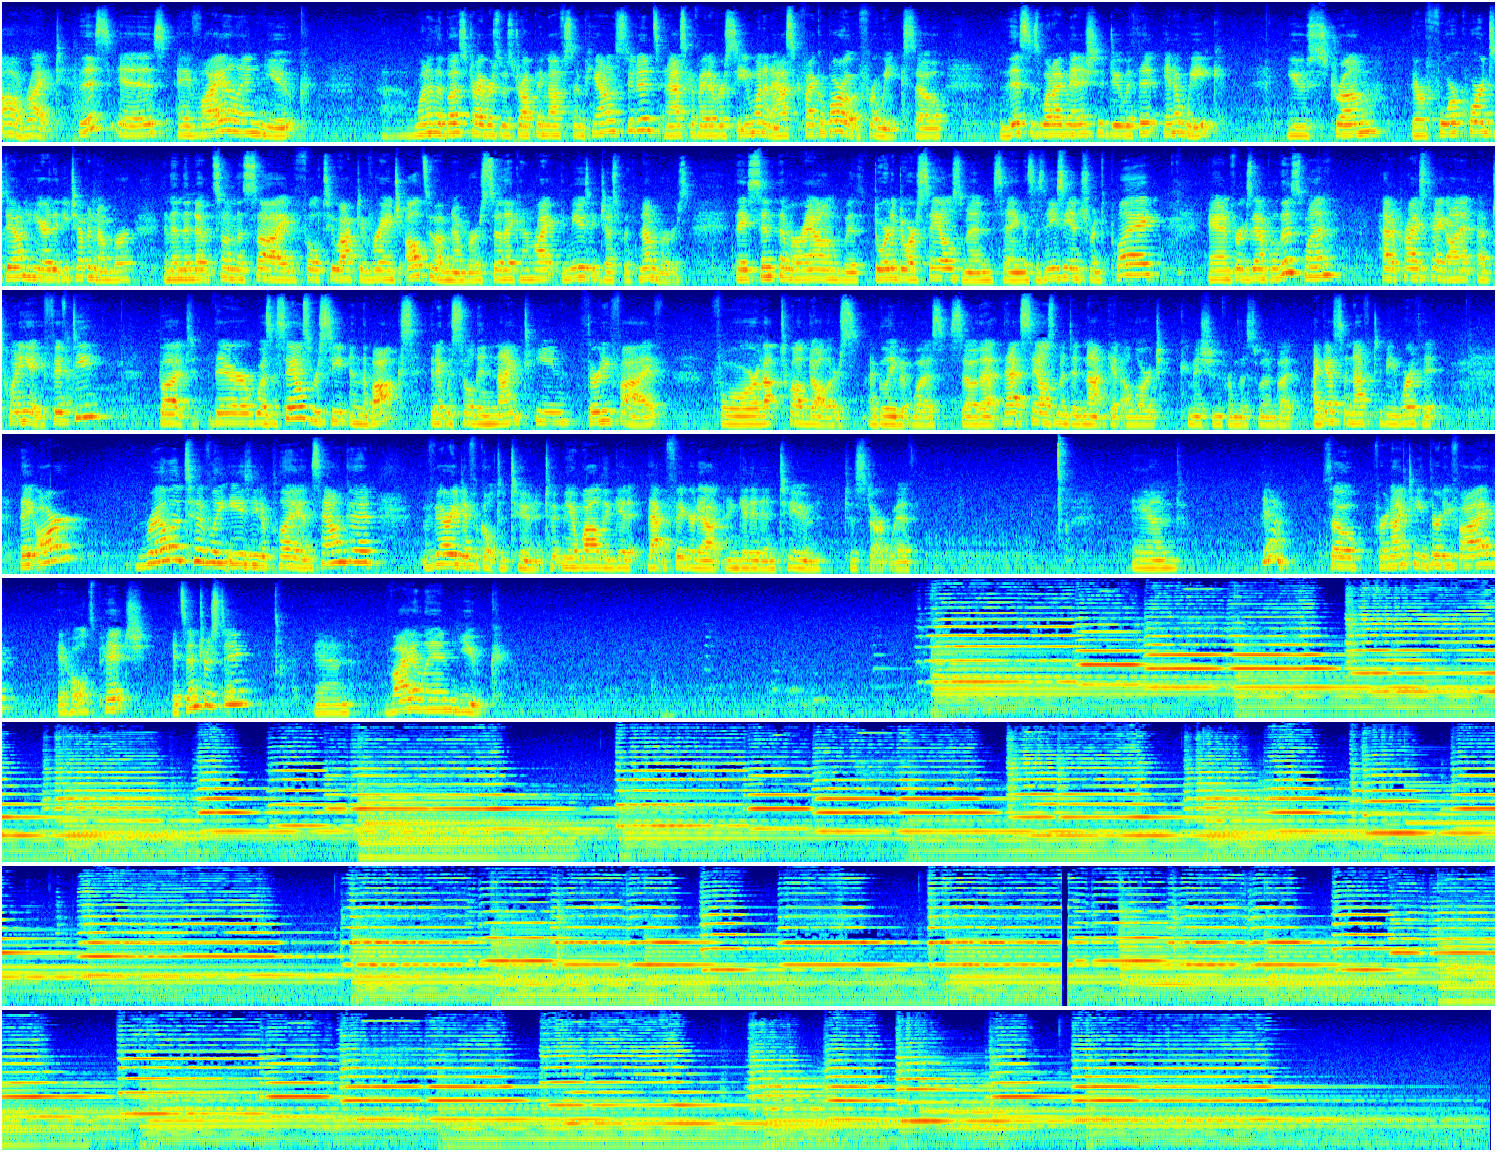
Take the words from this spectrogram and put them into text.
All right, this is a violin uke. Uh, one of the bus drivers was dropping off some piano students and asked if I'd ever seen one and asked if I could borrow it for a week. So this is what I've managed to do with it in a week. You strum, there are four chords down here that each have a number, and then the notes on the side, full two octave range, also have numbers, so they can write the music just with numbers. They sent them around with door-to-door -door salesmen saying this is an easy instrument to play. And for example, this one had a price tag on it of $28.50, but there was a sales receipt in the box that it was sold in 1935 for about $12, I believe it was. So that, that salesman did not get a large commission from this one, but I guess enough to be worth it. They are relatively easy to play and sound good, very difficult to tune. It took me a while to get that figured out and get it in tune to start with. And so for 1935, it holds pitch, it's interesting, and violin uke.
